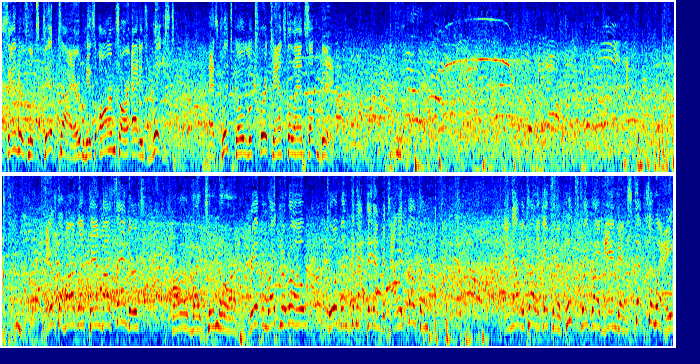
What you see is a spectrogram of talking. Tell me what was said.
Sanders looks dead tired. His arms are at his waist as Klitschko looks for a chance to land something big. There's the hard left hand by Sanders. Followed by two more. Three of them right in a row. Two of them connected, and Vitali felt them. Now Vitali gets in a good straight right hand and steps away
